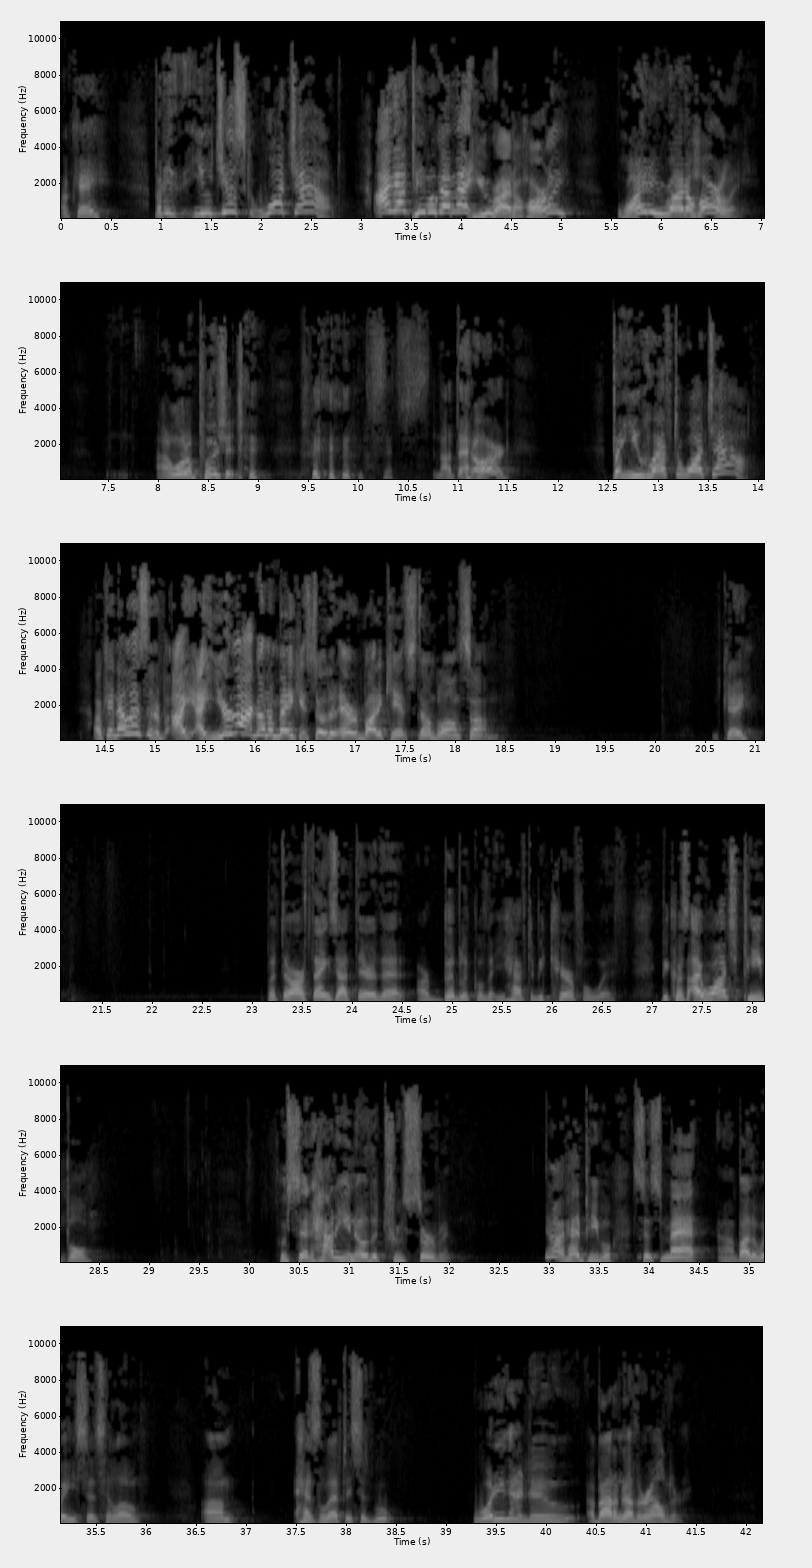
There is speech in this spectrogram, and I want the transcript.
Okay? But it, you just watch out. I got people got mad. You ride a Harley? Why do you ride a Harley? I don't want to push it. it's not that hard. But you have to watch out. Okay, now listen, I, I, you're not going to make it so that everybody can't stumble on something. Okay? But there are things out there that are biblical that you have to be careful with. Because I watch people who said, How do you know the true servant? You know, I've had people, since Matt, uh, by the way, he says hello, um, has left, he says, Well, what are you going to do about another elder?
